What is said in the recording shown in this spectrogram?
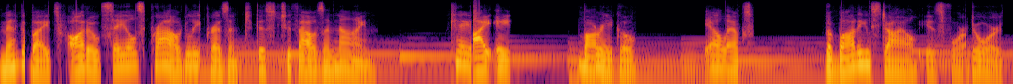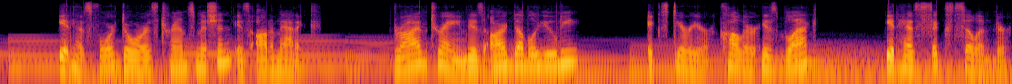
Megabytes Auto Sales proudly present this 2009 Kia Borrego LX. The body style is four doors. It has four doors transmission is automatic. Drivetrain is RWD. Exterior color is black. It has six-cylinder.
